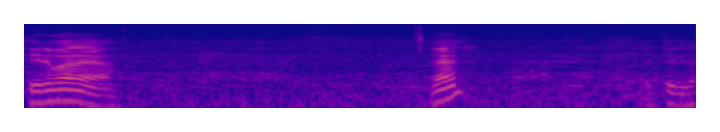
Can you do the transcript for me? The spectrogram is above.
തീരുമാനമാ ഏ? എത്തില്ല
